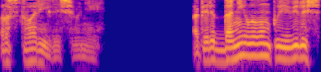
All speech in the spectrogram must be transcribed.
растворились в ней. А перед Даниловым появились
